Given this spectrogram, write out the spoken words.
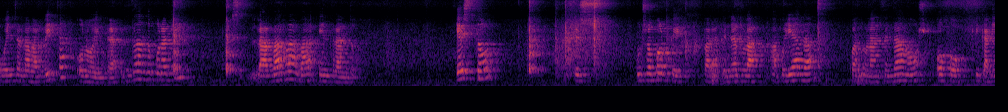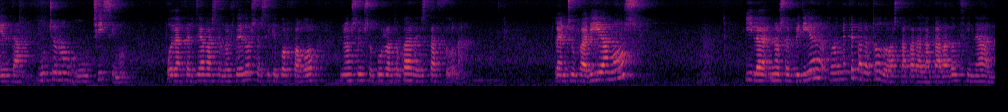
O entra en la barrita o no entra. Apretando por aquí, la barra va entrando. Esto es un soporte para tenerla apoyada cuando la encendamos. Ojo, que calienta mucho, no muchísimo. Puede hacer llagas en los dedos, así que por favor no se os ocurra tocar esta zona. La enchufaríamos y nos serviría realmente para todo, hasta para el acabado final,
